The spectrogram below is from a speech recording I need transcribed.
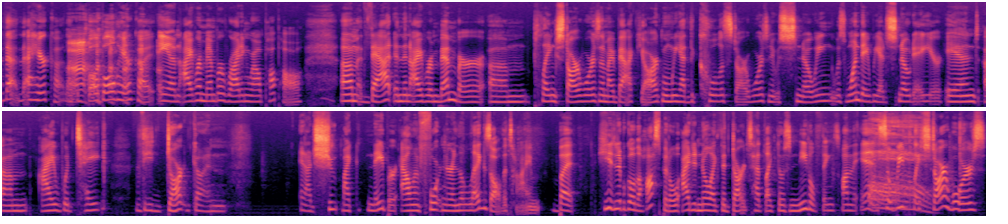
uh, that that haircut, like a bowl, bowl haircut, and I remember riding around Pawpaw, um, that, and then I remember um, playing Star Wars in my backyard when we had the coolest Star Wars, and it was snowing. It was one day we had snow day here, and um, I would take the dart gun, and I'd shoot my neighbor Alan Fortner in the legs all the time, but. He ended up going to the hospital. I didn't know like the darts had like those needle things on the end. So we'd play Star Wars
